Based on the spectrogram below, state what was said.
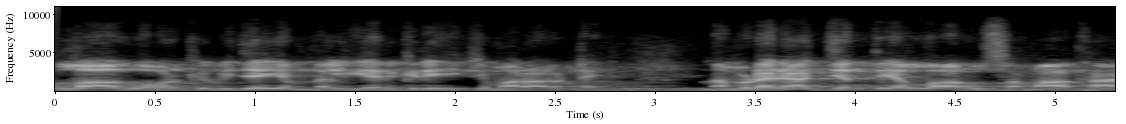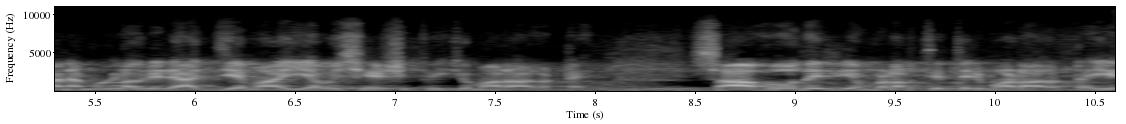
അള്ളാഹു അവർക്ക് വിജയം നൽകി അനുഗ്രഹിക്കുമാറാകട്ടെ. നമ്മുടെ രാജ്യത്തെ അള്ളാഹു സമാധാനമുള്ള ഒരു രാജ്യമായി അവശേഷിപ്പിക്കുമാറാകട്ടെ. സാഹോദര്യം വളർത്തി തരുമാറാകട്ടെ ഈ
